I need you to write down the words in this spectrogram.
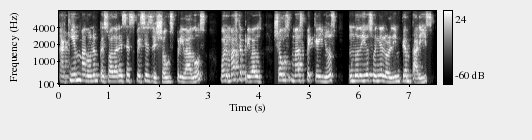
aquí en Madonna empezó a dar esas especies de shows privados, bueno, más que privados, shows más pequeños. Uno de ellos fue en el Olimpia en París,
